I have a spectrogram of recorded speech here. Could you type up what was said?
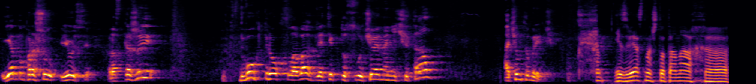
Я попрошу, Йоси, расскажи в двух-трех словах для тех, кто случайно не читал, о чем там речь. Известно, что Танах э,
